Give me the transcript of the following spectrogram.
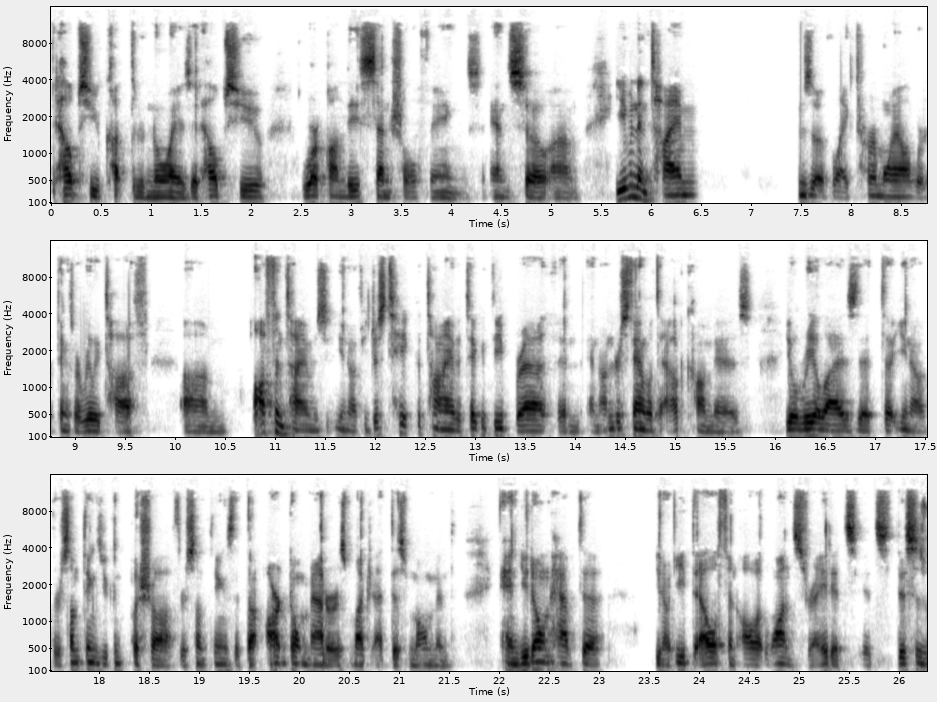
It helps you cut through noise. It helps you work on these central things. And so, um, even in time of like turmoil where things are really tough, um, oftentimes, you know, if you just take the time to take a deep breath and, and understand what the outcome is, you'll realize that uh, you know there's some things you can push off. There's some things that aren't don't matter as much at this moment, and you don't have to, you know, eat the elephant all at once, right? It's it's this is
